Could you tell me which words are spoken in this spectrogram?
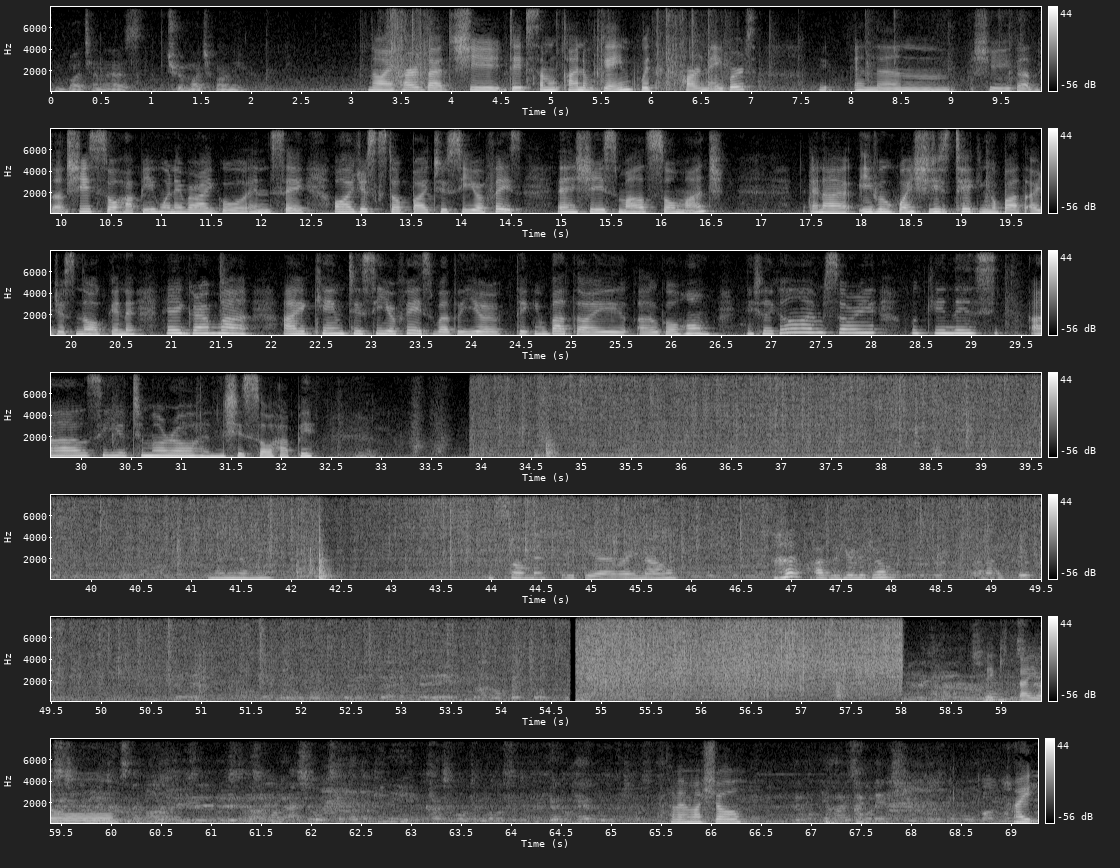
Bachan has too much money. No, I heard that she did some kind of game with her neighbors. And then she got that. She's so happy whenever I go and say, Oh, I just stopped by to see your face. And she smiles so much. And I even when she's taking a bath, I just knock and then, Hey, grandma, I came to see your face, but you're taking bath. I I'll go home. And she's like, Oh, I'm sorry. Okay, this I'll see you tomorrow. And she's so happy. yummy yummy it's so messy here right now as usual when I cook できたよ食べましょうはい、はい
